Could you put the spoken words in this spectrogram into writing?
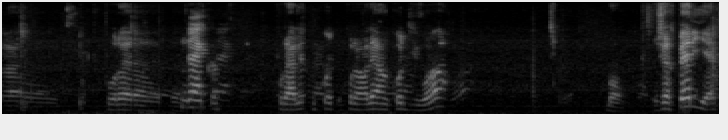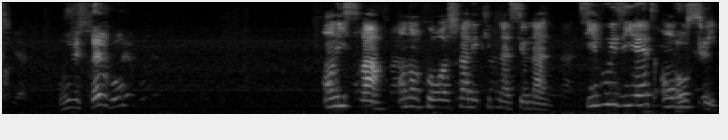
euh, pour, aller, pour aller en Côte d'Ivoire. Bon, j'espère y être. Vous y serez, vous? On y sera, on encouragera l'équipe nationale. Si vous y êtes, on vous suit.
